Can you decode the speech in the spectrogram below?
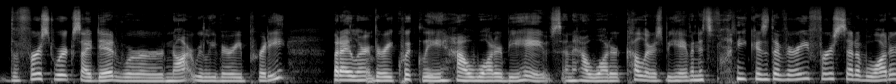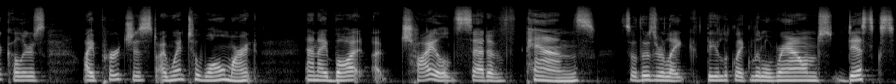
the first works I did were not really very pretty, but I learned very quickly how water behaves and how watercolors behave and it's funny because the very first set of watercolors I purchased, I went to Walmart and I bought a child set of pans. So those are like they look like little round discs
